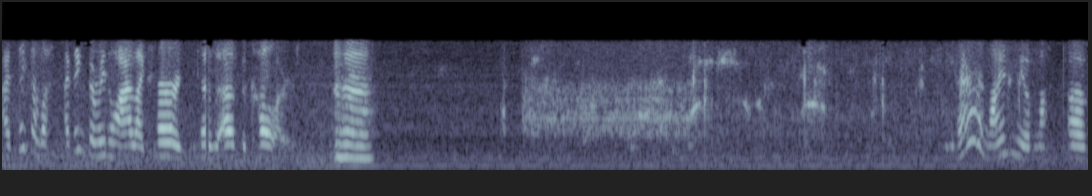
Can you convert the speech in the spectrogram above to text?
I think I like I think the reason why I like her is because of the colors. mhm. It kind of reminds me of my of.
